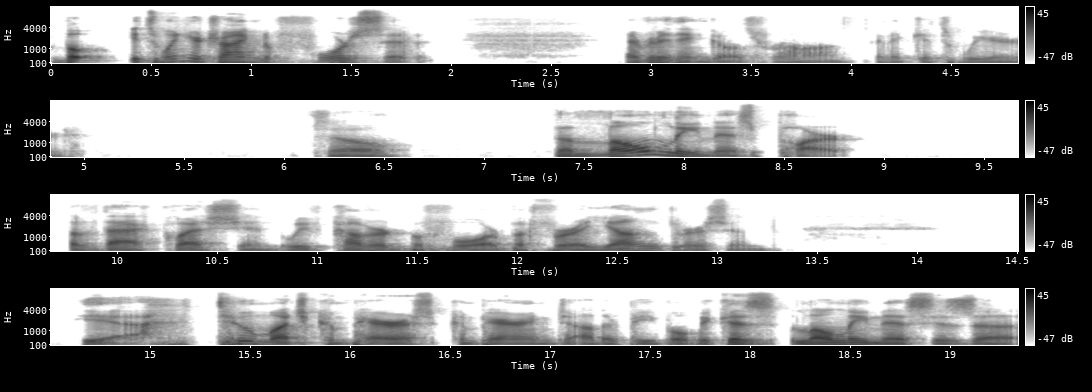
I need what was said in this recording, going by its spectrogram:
but it's when you're trying to force it, everything goes wrong and it gets weird. So the loneliness part of that question we've covered before, but for a young person, yeah, too much comparison comparing to other people because loneliness is a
